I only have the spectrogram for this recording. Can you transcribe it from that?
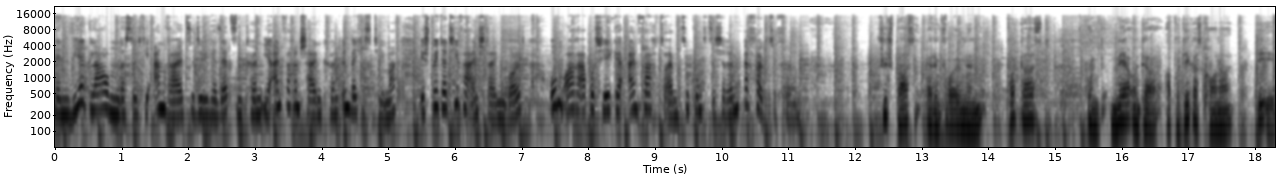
Denn wir glauben, dass durch die Anreize, die wir hier setzen können, ihr einfach entscheiden könnt, in welches Thema ihr später tiefer einsteigen wollt, um eure Apotheke einfach zu einem zukunftssicheren Erfolg zu führen. Viel Spaß bei dem folgenden Podcast und mehr unter apothekerscorner.de.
